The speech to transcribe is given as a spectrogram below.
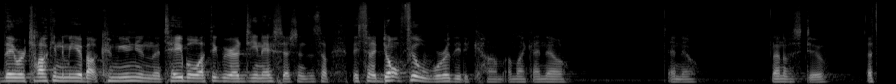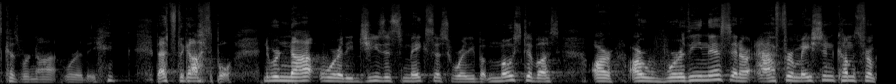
they were talking to me about communion on the table. I think we were at DNA sessions and stuff. They said, I don't feel worthy to come. I'm like, I know. I know. None of us do. That's because we're not worthy. That's the gospel. We're not worthy. Jesus makes us worthy, but most of us, our, our worthiness and our affirmation comes from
